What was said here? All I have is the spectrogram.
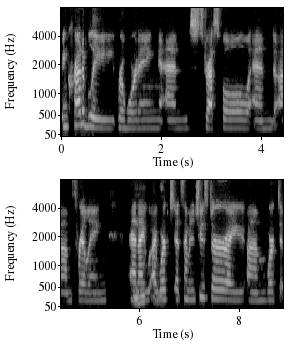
incredibly rewarding and stressful and um, thrilling. And mm-hmm. I, I, worked at Simon and Schuster. I um, worked at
